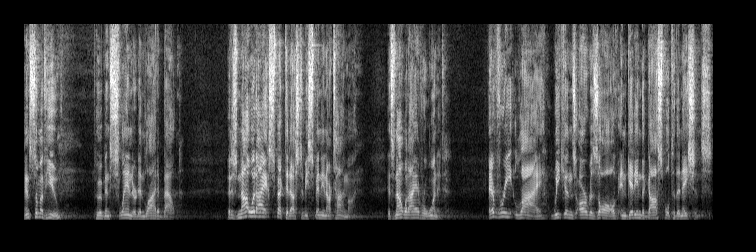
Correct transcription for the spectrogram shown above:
and some of you who have been slandered and lied about. That is not what I expected us to be spending our time on. It's not what I ever wanted. Every lie weakens our resolve in getting the gospel to the nations.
